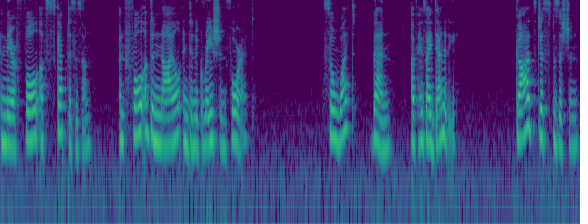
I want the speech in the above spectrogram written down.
and they are full of skepticism and full of denial and denigration for it. So, what, then, of his identity? God's disposition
